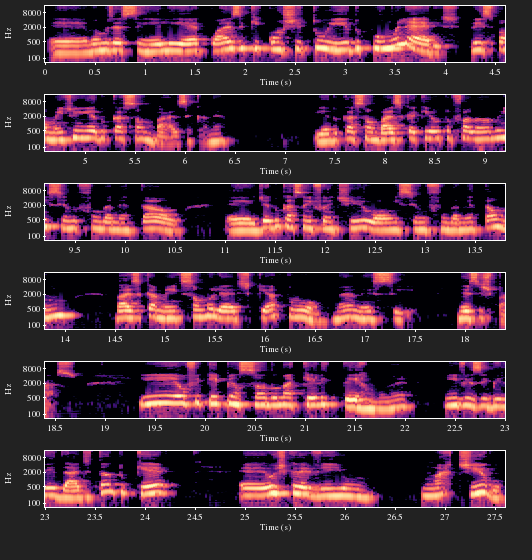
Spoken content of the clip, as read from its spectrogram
é, vamos dizer assim, ele é quase que constituído por mulheres, principalmente em educação básica, né? E educação básica aqui eu estou falando ensino fundamental, é, de educação infantil ao ensino fundamental 1, basicamente são mulheres que atuam né, nesse, nesse espaço. E eu fiquei pensando naquele termo, né, invisibilidade, tanto que é, eu escrevi um, um artigo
